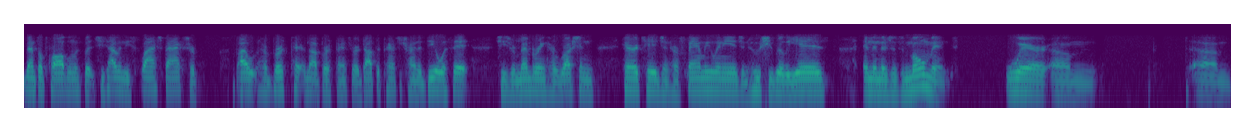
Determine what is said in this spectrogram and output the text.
mental problems. But she's having these flashbacks. Her by her birth parents, not birth parents, her adopted parents are trying to deal with it. She's remembering her Russian heritage and her family lineage and who she really is. And then there's this moment where um um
